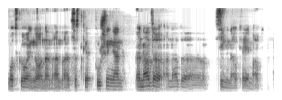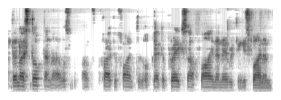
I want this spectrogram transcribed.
what's going on? And, and I just kept pushing, and another another uh, signal came up. Then I stopped, and I was I tried to find the, okay, the brakes are fine, and everything is fine, and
